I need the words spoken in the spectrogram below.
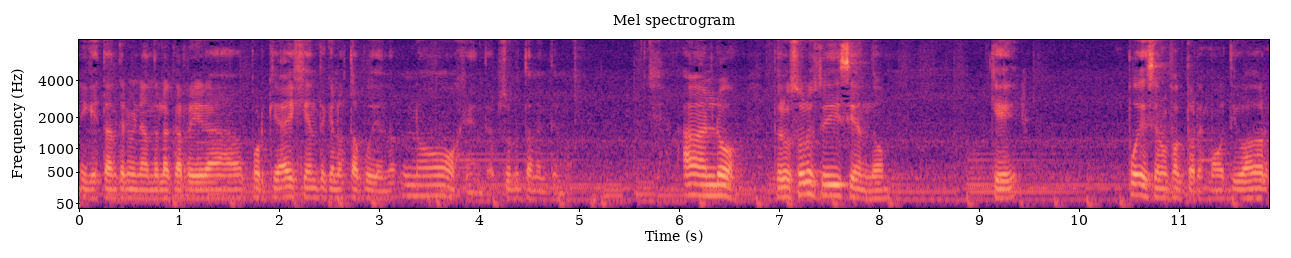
ni que están terminando la carrera, porque hay gente que no está pudiendo. No, gente, absolutamente no. Háganlo pero solo estoy diciendo que puede ser un factor desmotivador,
